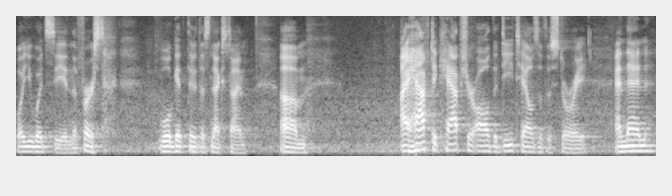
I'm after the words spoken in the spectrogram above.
well, you would see in the first, we'll get through this next time. Um, I have to capture all the details of the story and then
